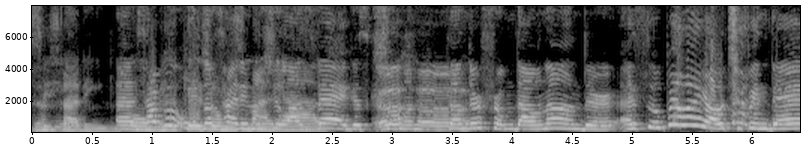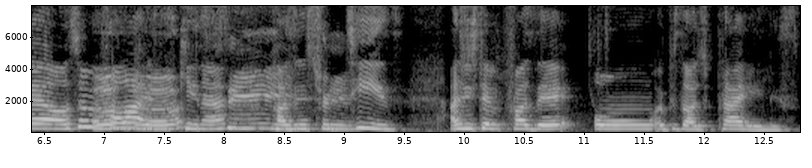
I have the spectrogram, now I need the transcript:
Dançarinos. É, Homens, sabe o dançarino de Las. Vegas que chama Aham. Thunder from Down Under? É super legal. Chip and Dale, já ouviu falar? Aham, Esses que, né? sim, Fazem striptease. A gente teve que fazer um episódio pra eles.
